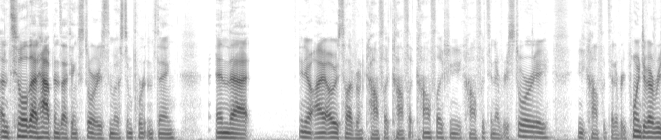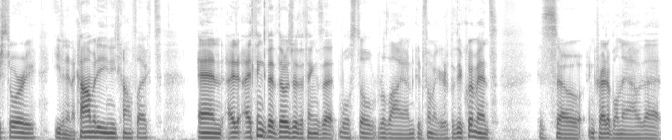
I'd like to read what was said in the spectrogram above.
until that happens, I think story is the most important thing, and that you know, I always tell everyone conflict, conflict, conflict. You need conflict in every story. You need conflict at every point of every story. Even in a comedy, you need conflict. And I, I think that those are the things that will still rely on good filmmakers. But the equipment is so incredible now that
